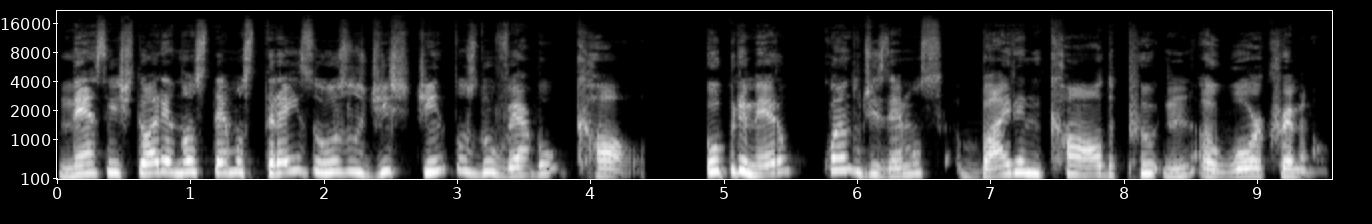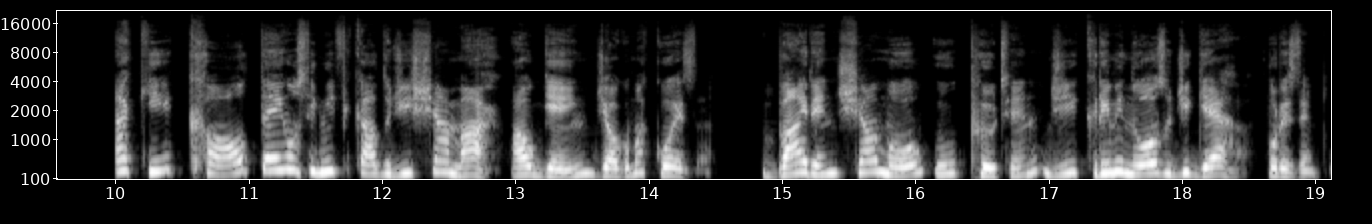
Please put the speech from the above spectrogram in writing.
Nessa história, nós temos três usos distintos do verbo call. O primeiro, quando dizemos Biden called Putin a war criminal. Aqui, call tem o significado de chamar alguém de alguma coisa. Biden chamou o Putin de criminoso de guerra, por exemplo.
